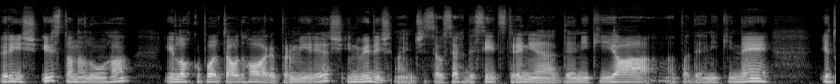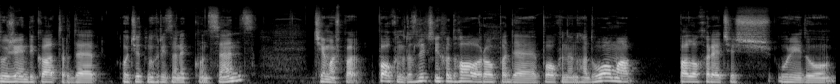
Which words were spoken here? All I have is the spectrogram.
reši isto nalogo in lahko pol te odgovore primirješ in vidiš, no, in če se vseh deset strinja, da je neki ja, pa da je neki ne je to že indikator, da je očitno gre za nek konsens. Če imaš pa polkon različnih odgovorov, pa da je polkon enega dvoma, pa lahko rečeš v redu,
